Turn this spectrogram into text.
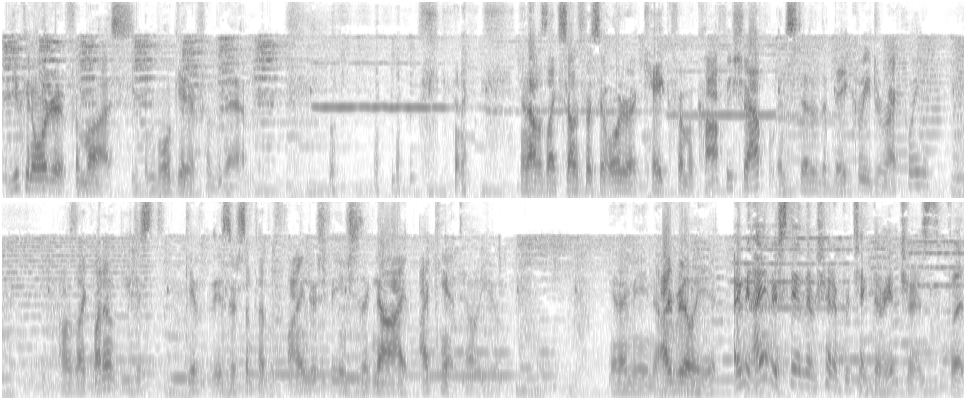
you can order it from us, and we'll get it from them." and I was like, "So I'm supposed to order a cake from a coffee shop instead of the bakery directly?" I was like, why don't you just give, is there some type of finder's fee? And she's like, no, I, I can't tell you. And I mean, I really. I mean, I understand them trying to protect their interests, but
